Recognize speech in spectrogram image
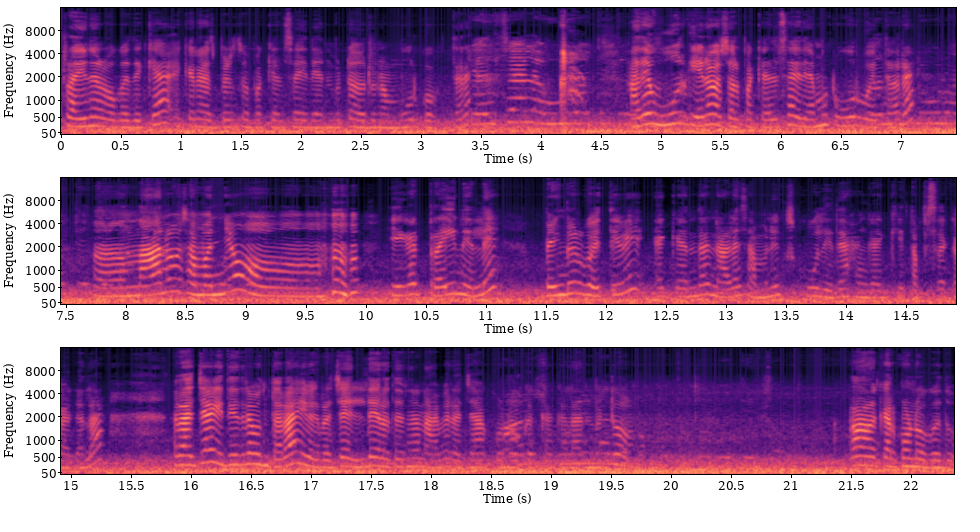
ಟ್ರೈನಲ್ಲಿ ಹೋಗೋದಕ್ಕೆ, ಯಾಕೆಂದ್ರೆ ಹಸ್ಬೆಂಡ್ ಸ್ವಲ್ಪ ಕೆಲಸ ಇದೆ ಅಂದ್ಬಿಟ್ಟು ಅವರು ನಮ್ಮ ಊರಿಗೆ ಹೋಗ್ತಾರೆ ಕೆಲಸ ಎಲ್ಲ ಊರ್ ಹೋಗ್ತಿತ್ತು. ಅದೇ ಊರಿಗೆ ಏನೋ ಸ್ವಲ್ಪ ಕೆಲಸ ಇದೆ ಅಂದ್ಬಿಟ್ಟು ಊರಿಗೆ ಹೋಯ್ತವ್ರೆ. ನಾನು, ಸಾಮಾನ್ಯ, ಈಗ ಟ್ರೈನಲ್ಲಿ ಬೆಂಗಳೂರಿಗೆ ಹೋಗ್ತೀವಿ ಯಾಕೆಂದರೆ ನಾಳೆ ಸಾಮಾನ್ಯಕ್ಕೆ ಸ್ಕೂಲ್ ಇದೆ, ಹಾಗಾಗಿ ತಪ್ಸೋಕ್ಕಾಗಲ್ಲ. ರಜಾ ಇದ್ದಿದ್ರೆ ಒಂಥರ, ಇವಾಗ ರಜಾ ಇಲ್ಲದೆ ಇರೋದ್ರಿಂದ ನಾವೇ ರಜಾ ಹಾಕೊಂಡು ಹೋಗೋಕ್ಕಾಗಲ್ಲ ಅಂದ್ಬಿಟ್ಟು ಕರ್ಕೊಂಡು ಹೋಗೋದು.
